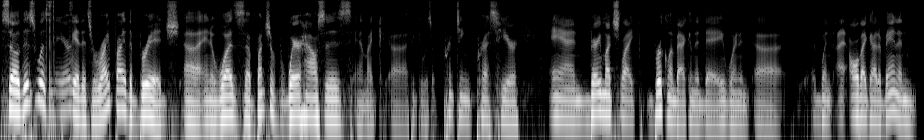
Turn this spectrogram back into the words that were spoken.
So this was an area that's right by the bridge, uh, and it was a bunch of warehouses and like uh, I think there was a printing press here, and very much like Brooklyn back in the day when uh, when I, all that got abandoned.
